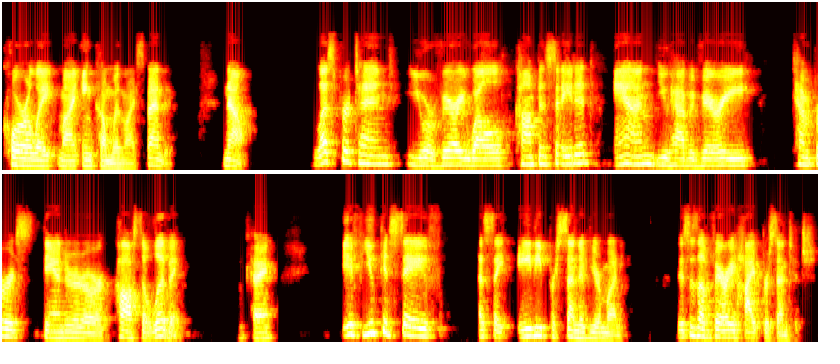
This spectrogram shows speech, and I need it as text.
correlate my income with my spending. Now, let's pretend you're very well compensated and you have a very tempered standard or cost of living. Okay. If you could save, let's say 80% of your money, this is a very high percentage.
